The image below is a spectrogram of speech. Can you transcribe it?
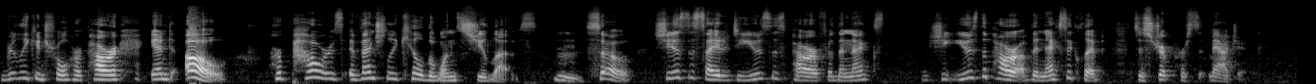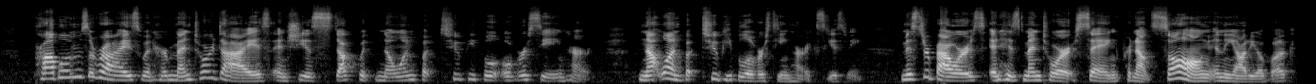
really control her power. And oh, her powers eventually kill the ones she loves. Hmm. So she has decided to use this power for the next. She used the power of the next eclipse to strip her magic. Problems arise when her mentor dies and she is stuck with no one but two people overseeing her. Not one, but two people overseeing her, excuse me. Mr. Bowers and his mentor sang pronounced song in the audiobook.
